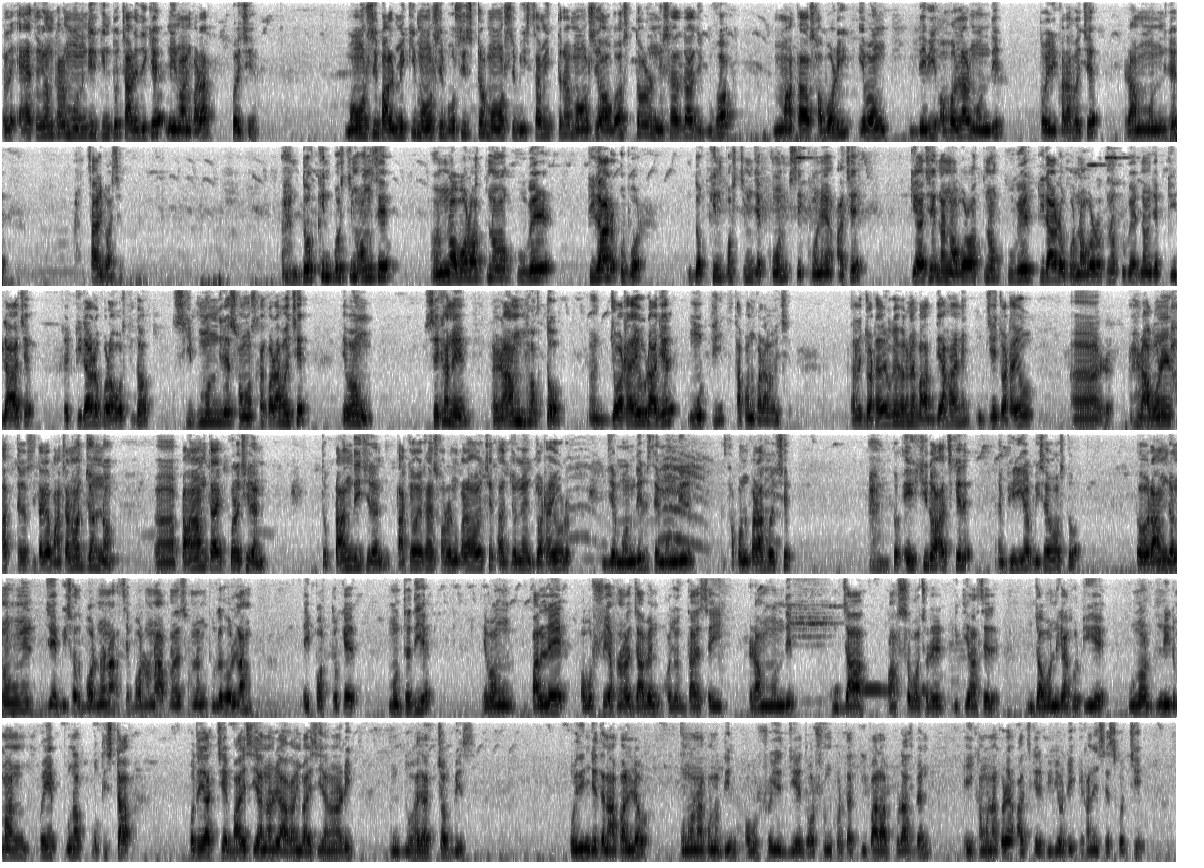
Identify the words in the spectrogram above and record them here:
তাহলে এতজনকার মন্দির কিন্তু চারিদিকে নির্মাণ করা হয়েছে। মহর্ষি বাল্মীকি, মহর্ষি বশিষ্ঠ, মহর্ষি বিশ্বামিত্র, মহর্ষি অগস্ত্য নিষাদরাজ গুহক, মাতা সবরী এবং দেবী অহল্যার মন্দির তৈরি করা হয়েছে রাম মন্দিরের চারিপাশে। দক্ষিণ পশ্চিম অংশে নবরত্ন কুবের টিলার উপর। দক্ষিণ পশ্চিম যে কোণ, সেই কোণে আছে। কি আছে? না, নবরত্ন কুবের টিলার ওপর নবরত্ন কুবের নামে যে টিলা আছে, সেই টিলার ওপর অবস্থিত শিব মন্দিরের সংস্কার করা হয়েছে এবং সেখানে রাম ভক্ত জটায়ু রাজের মূর্তি স্থাপন করা হয়েছে। তাহলে জটায়ুকে ওখানে বাদ দেওয়া হয়নি। যে জটায়ু রাবণের হাত থেকে সীতাকে বাঁচানোর জন্য প্রাণ ত্যাগ করেছিলেন, তো প্রাণ দিয়েছিলেন, তাকেও এখানে স্মরণ করা হয়েছে। তার জন্য জটায়ুর যে মন্দির, সেই মন্দির স্থাপন করা হয়েছে। তো এই ছিল আজকের ভিডিও বিষয়বস্তু। তো রাম জন্মভূমির যে বিশদ বর্ণনা, সে বর্ণনা আপনাদের সামনে আমি তুলে ধরলাম এই পত্রকের মধ্যে দিয়ে। এবং পারলে অবশ্যই আপনারা যাবেন, অযোধ্যায় সেই রাম মন্দির, যা পাঁচশো বছরের ইতিহাসের জবনিকা ঘটিয়ে পুনর্নির্মাণ হয়ে পুনঃপ্রতিষ্ঠা হতে যাচ্ছে বাইশে জানুয়ারি, আগামী বাইশে জানুয়ারি দু হাজার চব্বিশ। ওই দিন যেতে না পারলেও কোনো না কোনো দিন অবশ্যই যে দর্শন করে তার কৃপা লাভ করে আসবেন, এই কামনা করে আজকের ভিডিওটি এখানেই শেষ করছি।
